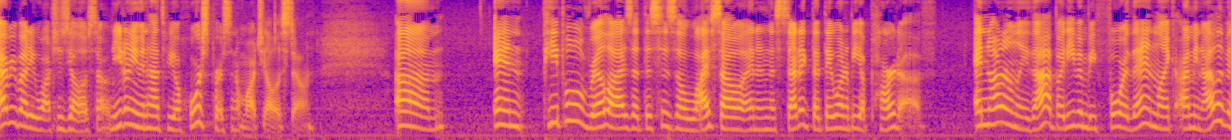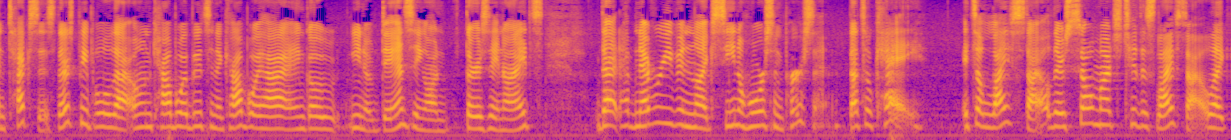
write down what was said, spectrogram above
everybody watches yellowstone you don't even have to be a horse person to watch yellowstone um, and people realize that this is a lifestyle and an aesthetic that they want to be a part of and not only that but even before then like i mean i live in texas there's people that own cowboy boots and a cowboy hat and go you know dancing on thursday nights that have never even like seen a horse in person. That's okay. It's a lifestyle. There's so much to this lifestyle. Like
